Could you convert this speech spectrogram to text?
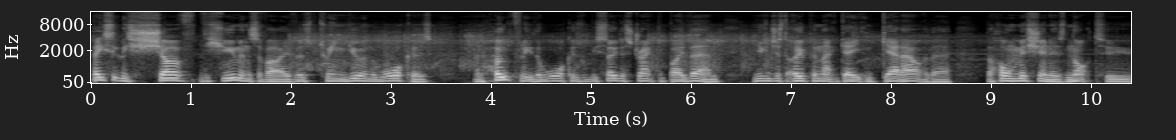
basically shove the human survivors between you and the walkers and hopefully the walkers will be so distracted by them you can just open that gate and get out of there. The whole mission is not to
